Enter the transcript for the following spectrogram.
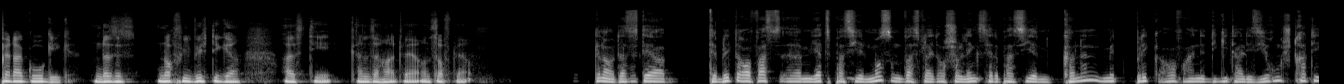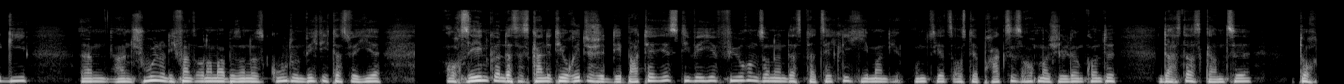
Pädagogik. Und das ist noch viel wichtiger als die ganze Hardware und Software. Genau, das ist der, der Blick darauf, was ähm, jetzt passieren muss und was vielleicht auch schon längst hätte passieren können mit Blick auf eine Digitalisierungsstrategie ähm, an Schulen. Und ich fand es auch nochmal besonders gut und wichtig, dass wir hier auch sehen können, dass es keine theoretische Debatte ist, die wir hier führen, sondern dass tatsächlich jemand uns jetzt aus der Praxis auch mal schildern konnte, dass das Ganze doch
